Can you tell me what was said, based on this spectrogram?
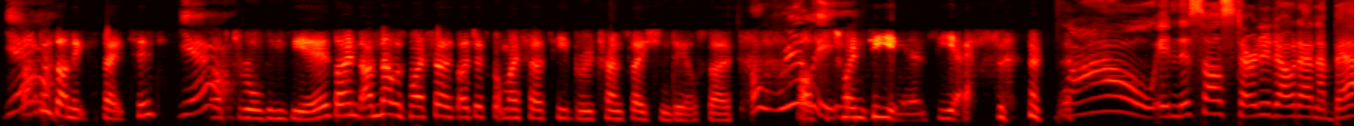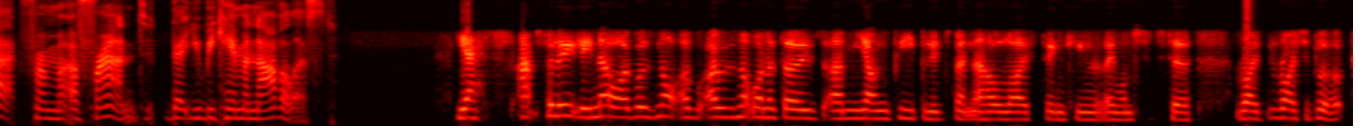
Yeah. That was unexpected. Yeah. After all these years, I, and that was my first. I just got my first Hebrew translation deal. So Oh, really? after twenty years, yes. Wow. And this all started out on a bet from a friend that you became a novelist. Yes, absolutely. No, I was not. I, I was not one of those um, young people who'd spent their whole life thinking that they wanted to write write a book.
